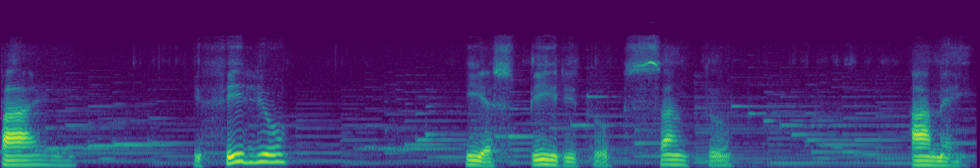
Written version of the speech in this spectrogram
Pai e Filho e Espírito Santo. Amém.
